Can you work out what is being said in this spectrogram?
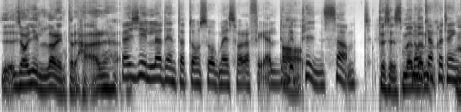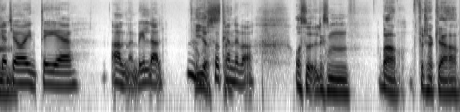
jag gillar inte det här. Jag gillade inte att de såg mig svara fel. Det blev pinsamt. Precis, men, de men, kanske tänker mm. att jag inte är allmänbildad. Mm, så kan det vara. Och så liksom bara försöka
